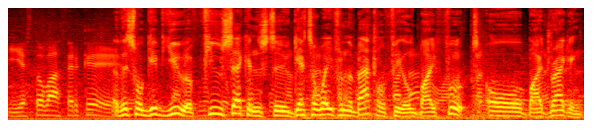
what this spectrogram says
This will give you a few seconds to get away from the battlefield by foot or by dragging.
